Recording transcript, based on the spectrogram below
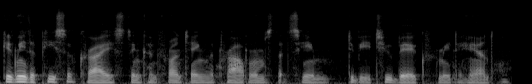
Give me the peace of Christ in confronting the problems that seem to be too big for me to handle.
